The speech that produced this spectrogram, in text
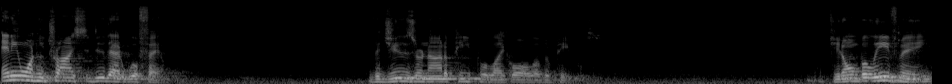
Anyone who tries to do that will fail. The Jews are not a people like all other peoples. If you don't believe me,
